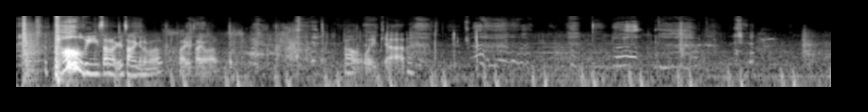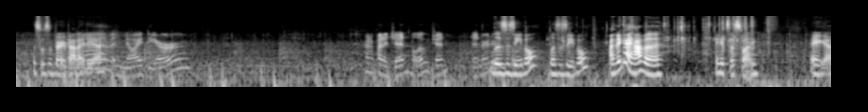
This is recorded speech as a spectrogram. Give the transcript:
Please, I don't know what you're talking about. What are you talking about? Oh my god. Was a very bad idea. I have no idea. I'm Trying to find a gen. Hello, gen. Generator. Liz is Hello? evil. Liz is evil. I think I have a. I think it's this one. There you go.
